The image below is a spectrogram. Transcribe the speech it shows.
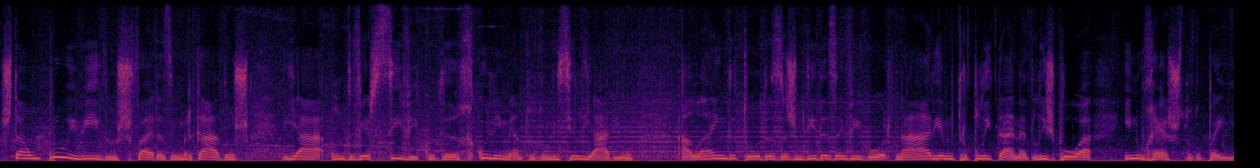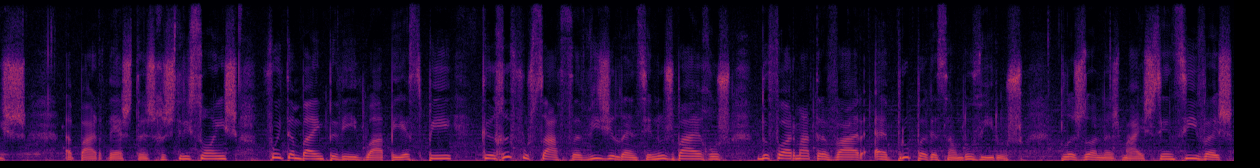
estão proibidos feiras e mercados e há um dever cívico de recolhimento domiciliário. Além de todas as medidas em vigor na área metropolitana de Lisboa e no resto do país. A par destas restrições, foi também pedido à PSP que reforçasse a vigilância nos bairros de forma a travar a propagação do vírus. Pelas zonas mais sensíveis,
